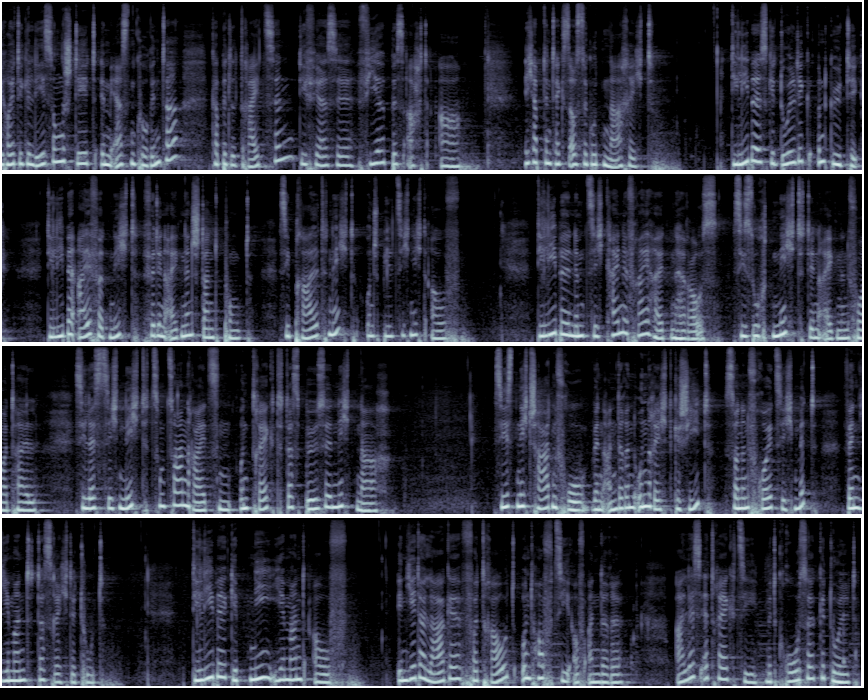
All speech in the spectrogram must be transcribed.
Die heutige Lesung steht im 1. Korinther, Kapitel 13, die Verse 4 bis 8a. Ich habe den Text aus der guten Nachricht. Die Liebe ist geduldig und gütig. Die Liebe eifert nicht für den eigenen Standpunkt. Sie prahlt nicht und spielt sich nicht auf. Die Liebe nimmt sich keine Freiheiten heraus. Sie sucht nicht den eigenen Vorteil. Sie lässt sich nicht zum Zorn reizen und trägt das Böse nicht nach. Sie ist nicht schadenfroh, wenn anderen Unrecht geschieht, sondern freut sich mit, wenn jemand das Rechte tut. Die Liebe gibt nie jemand auf. In jeder Lage vertraut und hofft sie auf andere. Alles erträgt sie mit großer Geduld.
